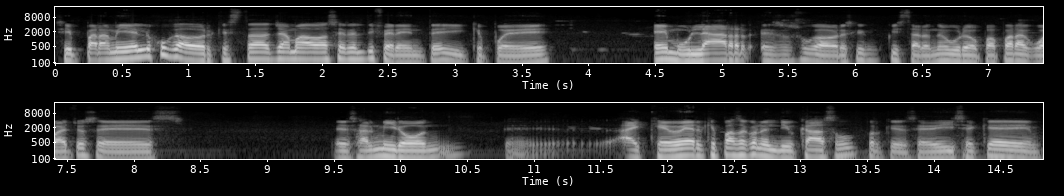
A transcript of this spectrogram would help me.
Sí, para mí el jugador que está llamado a ser el diferente y que puede emular esos jugadores que conquistaron Europa paraguayos es, es Almirón. Eh, hay que ver qué pasa con el Newcastle, porque se dice que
